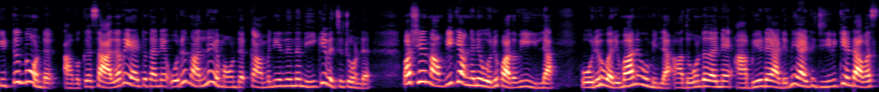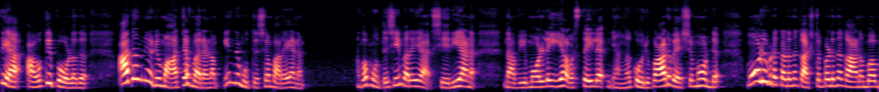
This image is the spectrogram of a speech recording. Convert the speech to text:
കിട്ടുന്നുമുണ്ട്. അവൾക്ക് സാലറി ആയിട്ട് തന്നെ ഒരു നല്ല എമൗണ്ട് കമ്പനിയിൽ നിന്ന് നീക്കി വെച്ചിട്ടുമുണ്ട് പക്ഷേ നവ്യയ്ക്ക് അങ്ങനെ ഒരു പദവിയും ഇല്ല. ഒരു വരുമാനവുമില്ല. അതുകൊണ്ട് തന്നെ അബിയുടെ അടിമയായിട്ട് ജീവിക്കേണ്ട അവസ്ഥയാണ് അവൾക്കിപ്പോൾ ഉള്ളത്. അതിനൊരു മാറ്റം വരണം എന്ന് മുത്തശ്ശൻ പറയണം. അപ്പോൾ മുത്തശ്ശിയും പറയുക ശരിയാണ്. നവ്യമോളുടെ ഈ അവസ്ഥയിൽ ഞങ്ങൾക്ക് ഒരുപാട് വിഷമമുണ്ട്. മോൾ ഇവിടെ കിടന്ന് കഷ്ടപ്പെടുന്ന കാണുമ്പം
